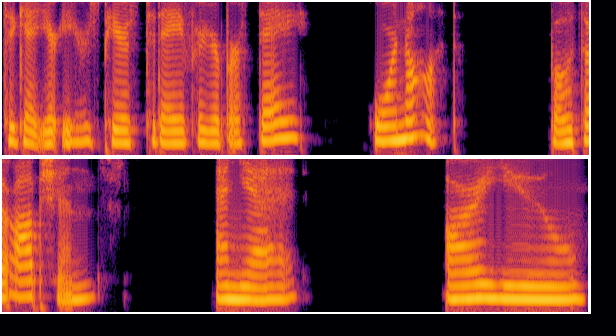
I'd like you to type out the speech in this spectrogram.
To get your ears pierced today for your birthday or not? Both are options. And yet, are you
